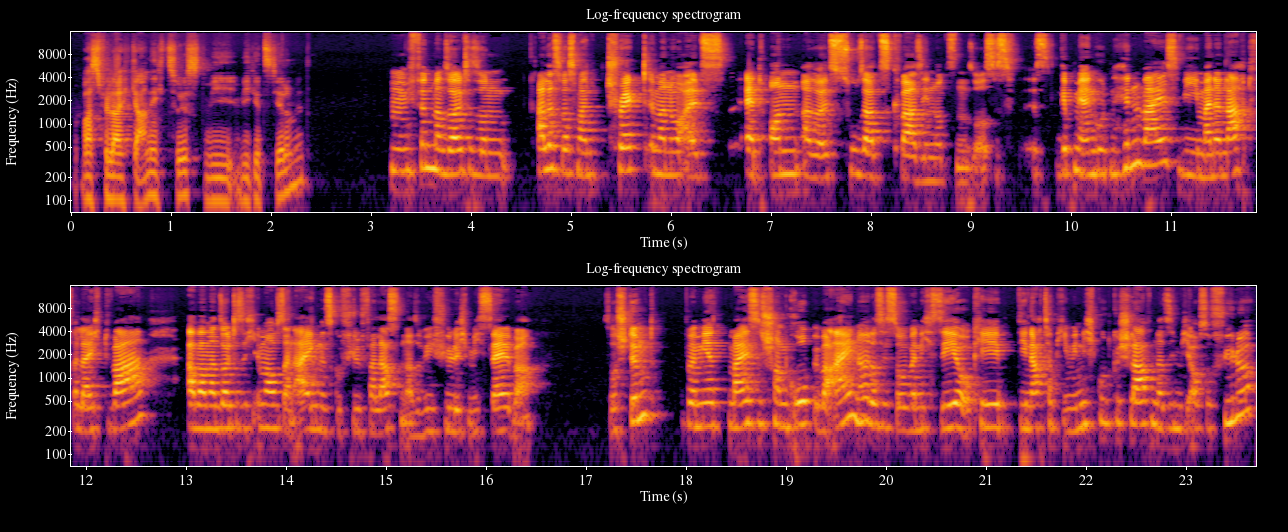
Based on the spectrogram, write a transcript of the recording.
was vielleicht gar nicht so ist. Wie, wie geht's dir damit? Hm, ich finde, man sollte so ein alles, was man trackt, immer nur als Add-on, also als Zusatz quasi nutzen. So, es, ist, es gibt mir einen guten Hinweis, wie meine Nacht vielleicht war, aber man sollte sich immer auf sein eigenes Gefühl verlassen. Also wie fühle ich mich selber? So stimmt bei mir meistens schon grob überein, ne? dass ich so, wenn ich sehe, okay, die Nacht habe ich irgendwie nicht gut geschlafen, dass ich mich auch so fühle.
